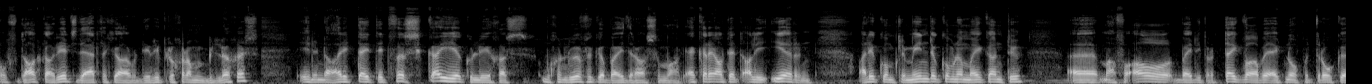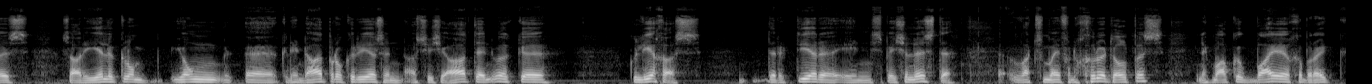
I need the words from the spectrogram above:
of dalk al reeds 30 jaar wat hierdie program op die lug is en in daardie tyd het verskeie kollegas ongelooflike bydraes gemaak. Ek kry altyd al die eer en al die komplimente kom na my kant toe. Uh maar veral by die praktyk waarby ek nog betrokke is, is daar 'n hele klomp jong uh kandidaatprokureurs en assosiate en ook uh kollegas, direkteure en spesialiste wat vir my van groot hulp is en ek maak ook baie gebruik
